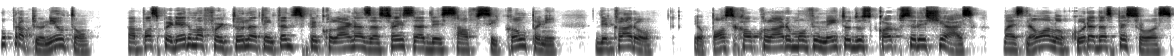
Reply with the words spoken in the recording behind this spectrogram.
O próprio Newton, após perder uma fortuna tentando especular nas ações da The South Sea Company, declarou: Eu posso calcular o movimento dos corpos celestiais, mas não a loucura das pessoas.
